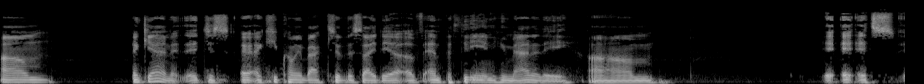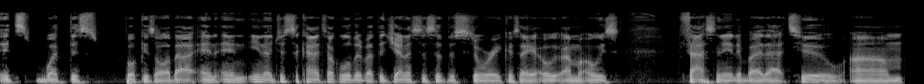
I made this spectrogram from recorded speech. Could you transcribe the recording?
um, again, it, it just I keep coming back to this idea of empathy and humanity. Um, it, it, it's it's what this book is all about, and and you know just to kind of talk a little bit about the genesis of the story because I I'm always fascinated by that too. Um,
